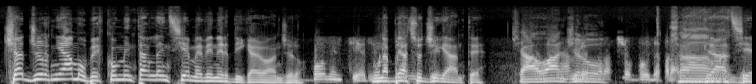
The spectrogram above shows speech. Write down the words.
ci aggiorniamo per commentarla insieme venerdì, caro Angelo. Volentieri. Un abbraccio Volentieri. gigante. Ciao Angelo. Un abbraccio a voi da Praga. Ciao, Grazie. Angelo.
